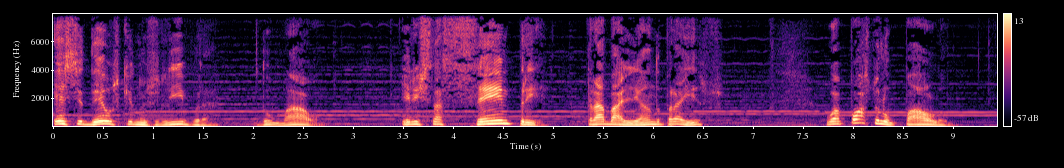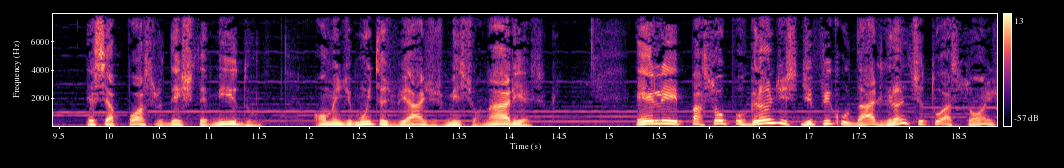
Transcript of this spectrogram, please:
esse Deus que nos livra do mal, ele está sempre trabalhando para isso. O apóstolo Paulo, esse apóstolo destemido, homem de muitas viagens missionárias, ele passou por grandes dificuldades, grandes situações.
